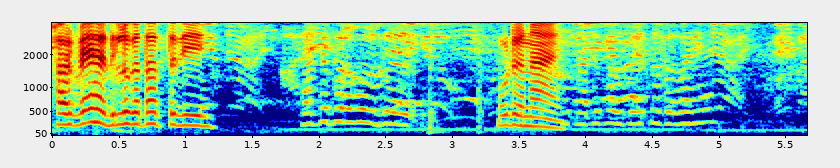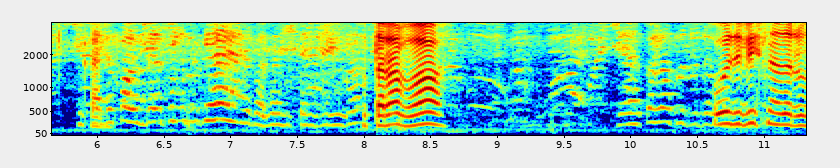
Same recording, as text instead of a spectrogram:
ফারুক রেখে দিল তাড়াতাড়ি উঠে নাই। তারা ভ ওই যে বিছনা দারু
